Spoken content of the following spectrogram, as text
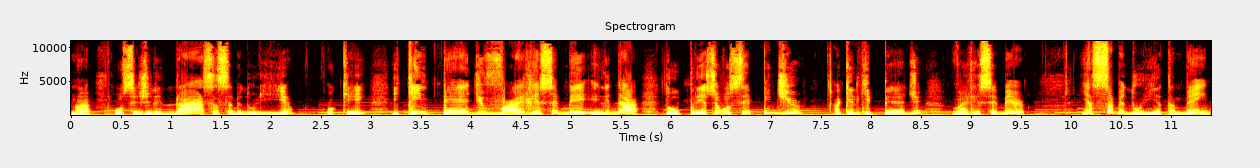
Né? Ou seja, Ele dá essa sabedoria ok? E quem pede vai receber, ele dá. Então o preço é você pedir. Aquele que pede vai receber. E a sabedoria também,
